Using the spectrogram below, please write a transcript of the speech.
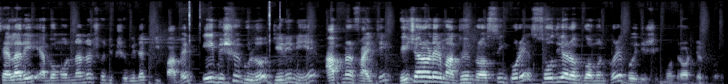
স্যালারি এবং অন্যান্য সুযোগ সুবিধা কি পাবেন, এই বিষয়গুলো জেনে নিয়ে আপনার ফাইলটি ভিচারলের মাধ্যমে প্রসেসিং করে সৌদি আরব গমন করে বৈদেশিক মুদ্রা অর্জন করুন।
